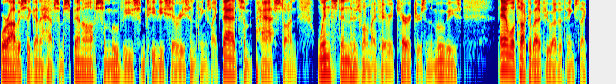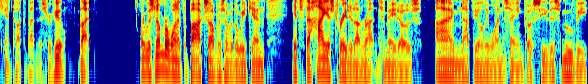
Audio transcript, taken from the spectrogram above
We're obviously going to have some spin-offs, some movies, some TV series and things like that, some past on Winston, who's one of my favorite characters in the movies. And we'll talk about a few other things that I can't talk about in this review. But it was number one at the box office over the weekend. It's the highest rated on Rotten Tomatoes. I'm not the only one saying go see this movie.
